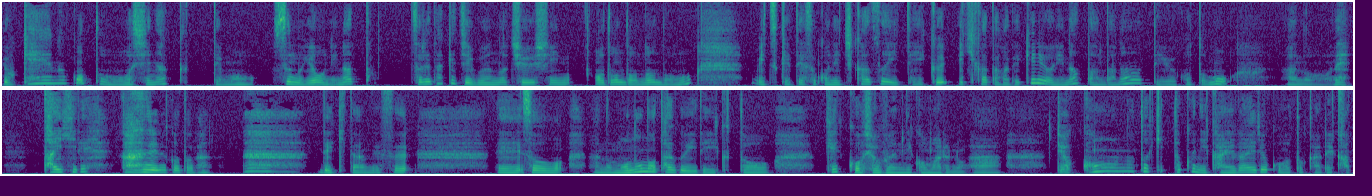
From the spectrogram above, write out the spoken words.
余計なことをしなくても済むようになった。それだけ自分の中心をどんどんどんどん見つけてそこに近づいていく生き方ができるようになったんだなっていうこともあのね対比で感じることが できたんです。でそうあの物の類でいくと結構処分に困るのが旅行の時特に海外旅行とかで買っ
